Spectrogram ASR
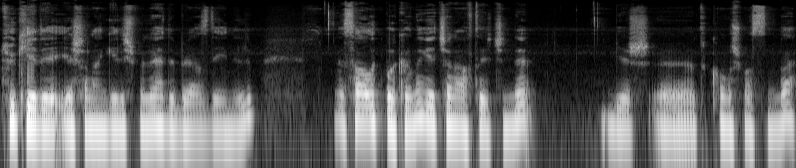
Türkiye'de yaşanan gelişmelere de biraz değinelim. Sağlık Bakanı geçen hafta içinde bir e, konuşmasında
